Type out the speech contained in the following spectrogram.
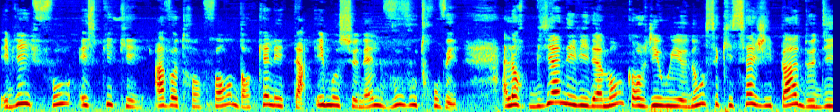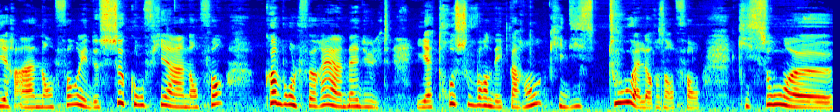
eh bien il faut expliquer à votre enfant dans quel état émotionnel vous vous trouvez. Alors bien évidemment, quand je dis oui ou non, c'est qu'il ne s'agit pas de dire à un enfant et de se confier à un enfant comme on le ferait à un adulte. Il y a trop souvent des parents qui disent tout à leurs enfants, qui sont, euh,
